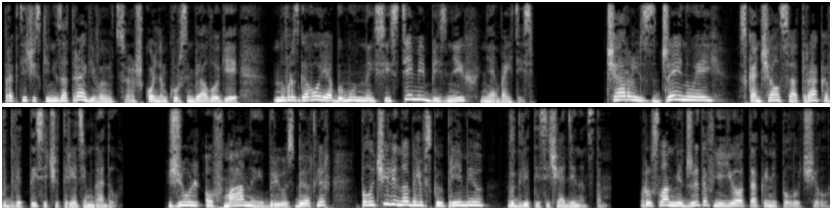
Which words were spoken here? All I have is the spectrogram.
практически не затрагиваются школьным курсом биологии, но в разговоре об иммунной системе без них не обойтись. Чарльз Джейнуэй скончался от рака в 2003 году. Жюль Офман и Брюс Бётлер получили Нобелевскую премию в 2011. Руслан Меджитов ее так и не получил.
